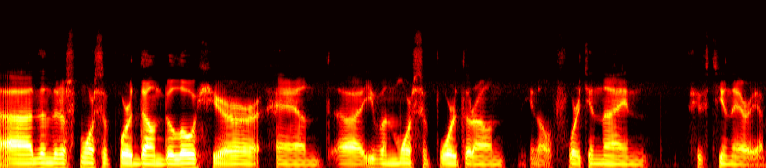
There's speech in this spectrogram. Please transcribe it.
Uh, then there's more support down below here and uh, even more support around you know 49 15 area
